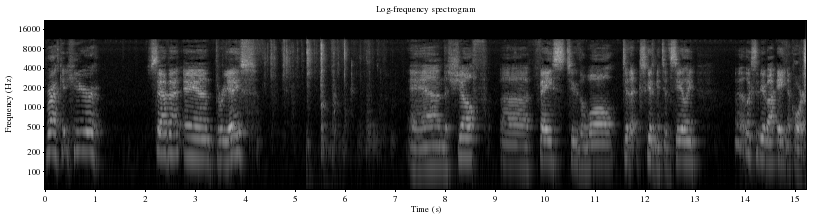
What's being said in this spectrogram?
bracket here, 7 and 3 eighths. And the shelf uh, face to the wall, to the, excuse me, to the ceiling, it looks to be about 8 and a quarter.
